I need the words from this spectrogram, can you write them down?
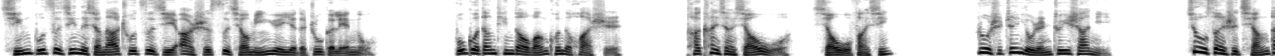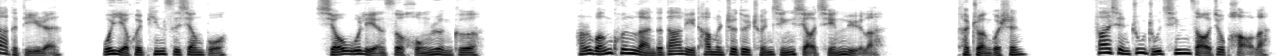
情不自禁的想拿出自己二十四桥明月夜的诸葛连弩。不过，当听到王坤的话时，他看向小五：“小五，放心，若是真有人追杀你，就算是强大的敌人，我也会拼死相搏。”小五脸色红润，哥，而王坤懒得搭理他们这对纯情小情侣了。他转过身，发现朱竹清早就跑了。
